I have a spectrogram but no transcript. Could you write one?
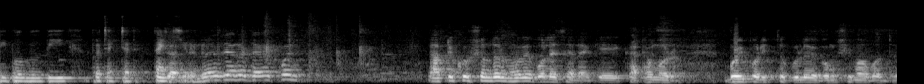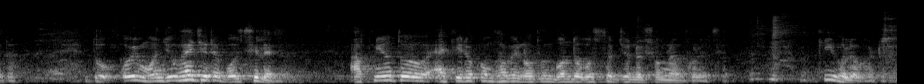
people will be protected thank you আপনি খুব সুন্দরভাবে বলেছেন আর কি কাঠামোর বৈপরীত্যগুলো এবং সীমাবদ্ধতা। তো ওই মঞ্জু ভাই যেটা বলছিলেন আপনিও তো একই রকম ভাবে নতুন বন্দোবস্তের জন্য সংগ্রাম করেছেন। কি হলো ঘটনা?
